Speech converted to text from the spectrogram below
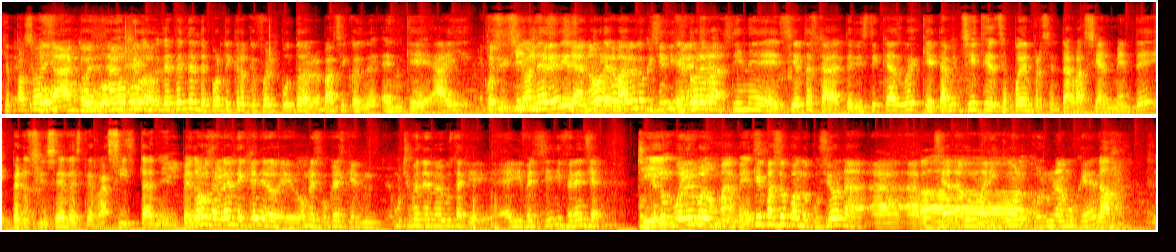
¿Qué pasó ahí? Exacto, Un poco- depende del deporte y creo que fue el punto de lo básico en, en que hay Entonces, sí hay posiciones el ¿no? Coreback, que sí hay el coreback tiene ciertas características, güey, que también sí tiene- se pueden presentar racialmente, pero sin ser este racista ni pedo. Vamos a hablar de género, de hombres y mujeres, que a mucha gente no le gusta que hay sí hay diferencia. ¿Por qué Sí, no mames. ¿Qué pasó cuando pusieron a, a, a boxear a un Ah. maricón con una mujer? No.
